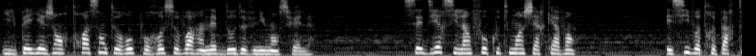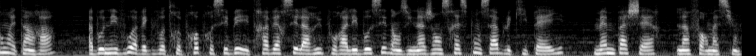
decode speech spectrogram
il payait genre 300 euros pour recevoir un hebdo devenu mensuel. C'est dire si l'info coûte moins cher qu'avant. Et si votre parton est un rat, abonnez-vous avec votre propre CB et traversez la rue pour aller bosser dans une agence responsable qui paye, même pas cher, l'information.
